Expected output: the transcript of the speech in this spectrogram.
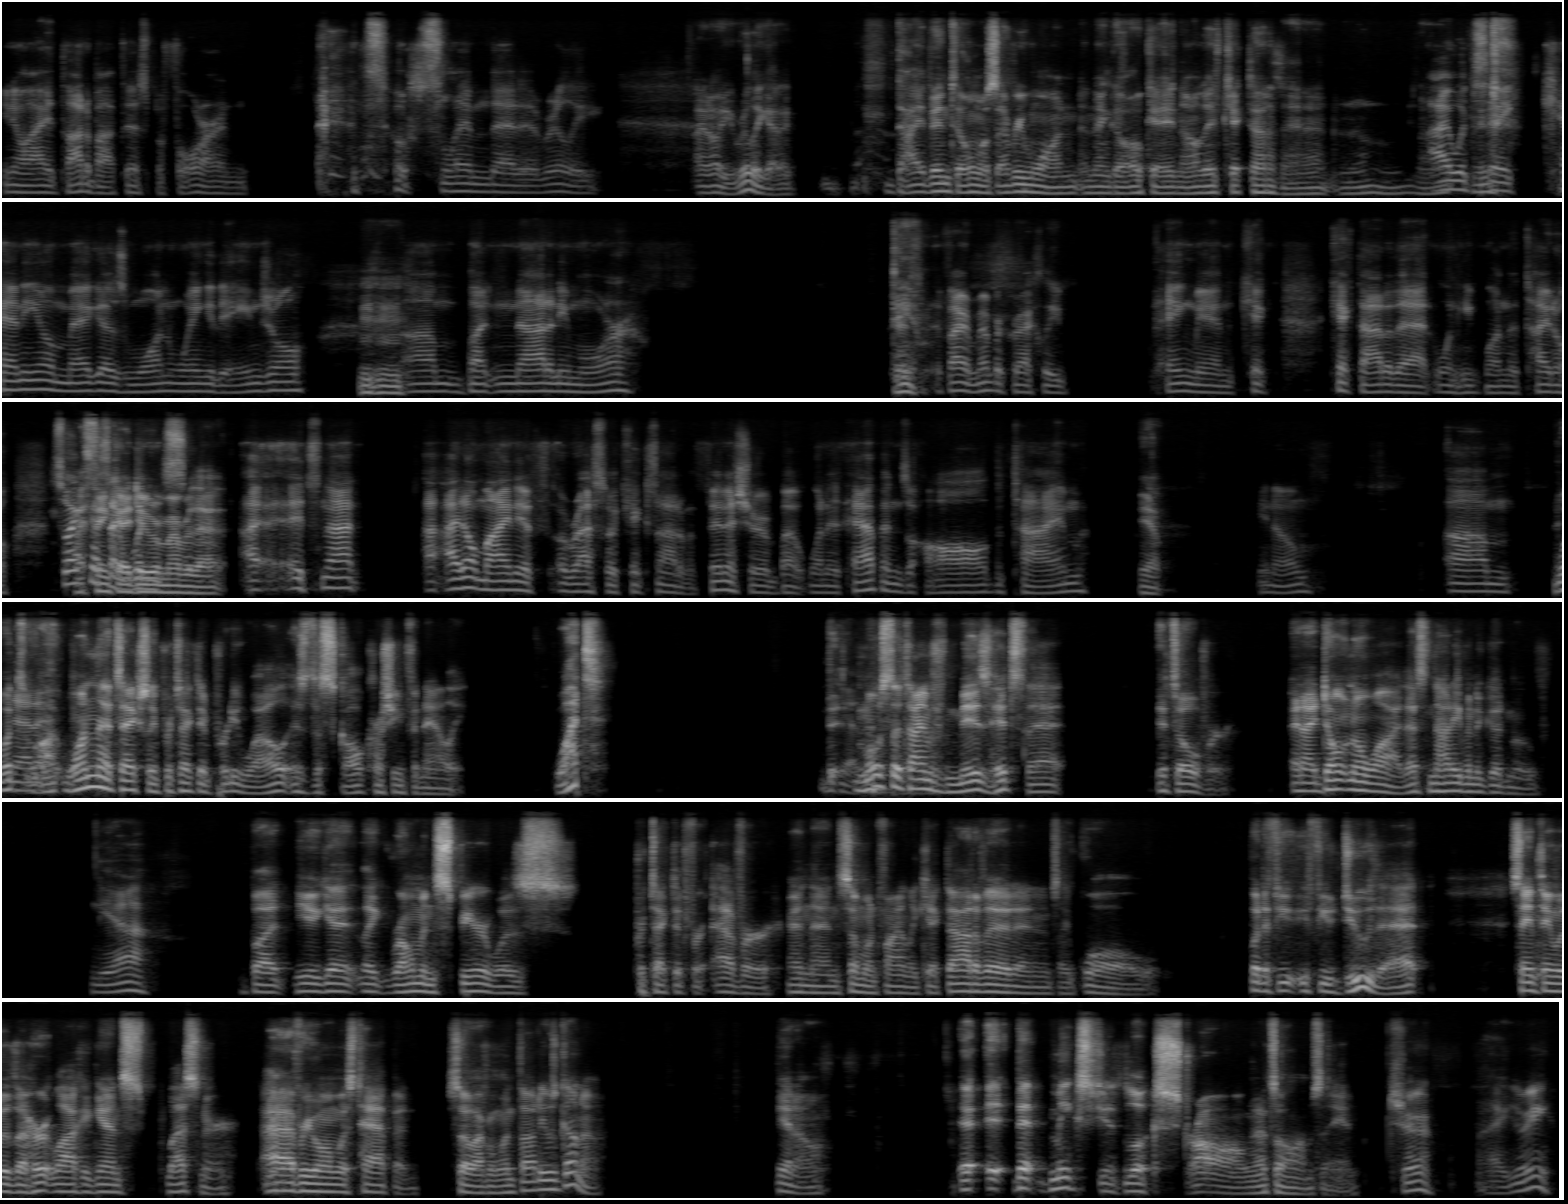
you know, I had thought about this before, and it's so slim that it really I know you really got to dive into almost every one and then go, okay, no, they've kicked out of that. No, no. I would say Kenny Omega's one winged angel, Mhm. um, but not anymore. Damn. If I remember correctly, Hangman kicked kicked out of that when he won the title. So I, I, guess think I, do remember that. I, it's not. I, I don't mind if a wrestler kicks out of a finisher, but when it happens all the time, Yep. you know, um, What's that- one- that's actually protected pretty well is the skull crushing finale. What? Yeah, most of the time, if Miz hits that, it's over. And I don't know why. That's not even a good move. yeah, But you get like Roman Spear was protected forever. And then someone finally kicked out of it. And it's like, whoa. But if you if you do that, same thing with the hurt lock against Lesnar. Everyone was tapping, so everyone thought he was gonna. You know, it, it, that makes you look strong. That's all I'm saying. Sure, I agree.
